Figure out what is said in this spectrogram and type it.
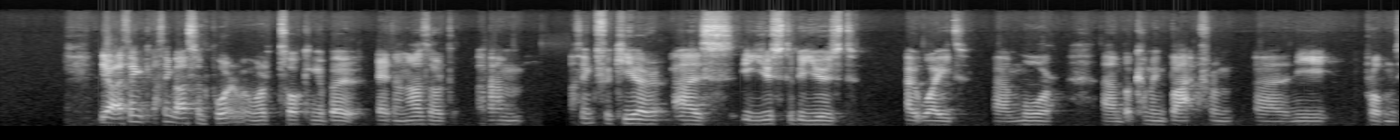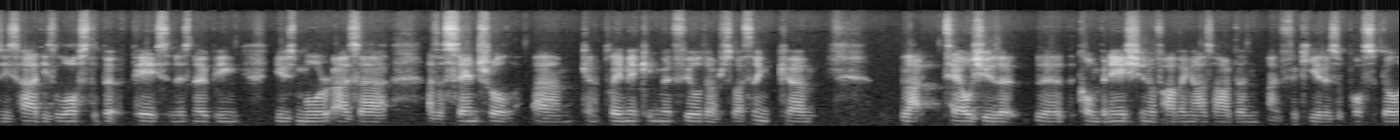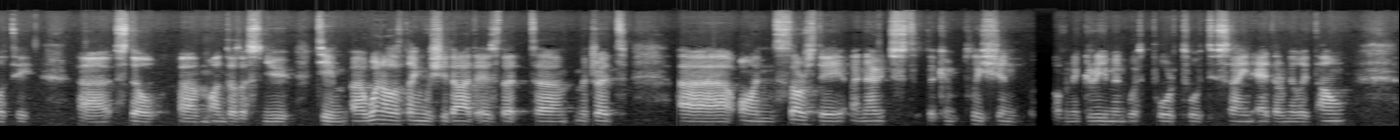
Yeah, I think I think that's important when we're talking about Eden Hazard. Um, I think Fekir, as he used to be used out wide um, more, um, but coming back from uh, the knee problems he's had, he's lost a bit of pace and is now being used more as a as a central um, kind of playmaking midfielder. So I think um, that tells you that the, the, combination of having Hazard and, and Fekir is a possibility uh, still um, under this new team. Uh, one other thing we should add is that uh, Madrid uh, on Thursday announced the completion of an agreement with Porto to sign Eder Militão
